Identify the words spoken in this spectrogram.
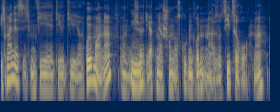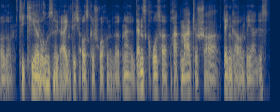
ich meine, es ist die, die, die Römer, ne? Und mhm. Die hatten ja schon aus guten Gründen, also Cicero, ne? Also Cicero, wie eigentlich ausgesprochen wird, ne? Ganz großer, pragmatischer Denker und Realist.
